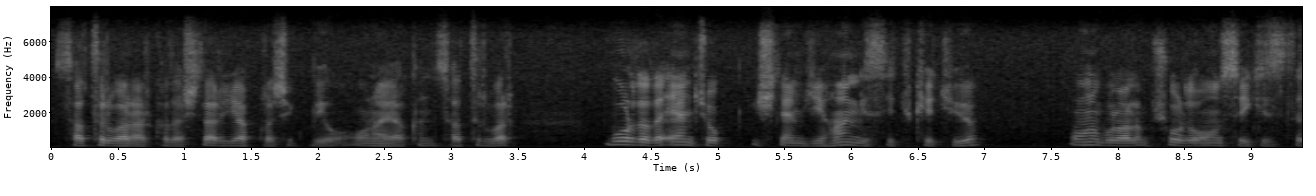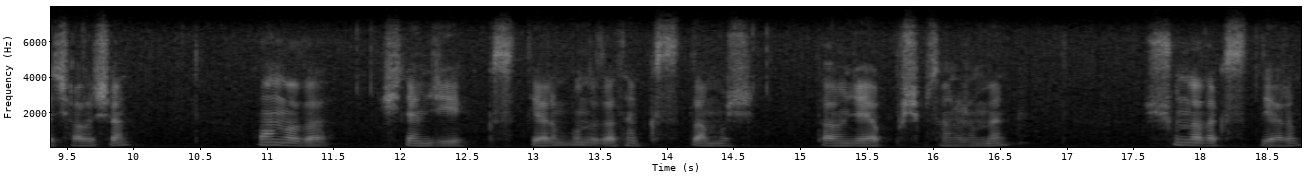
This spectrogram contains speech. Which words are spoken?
satır var arkadaşlar. Yaklaşık bir 10'a yakın satır var. Burada da en çok işlemci hangisi tüketiyor? Onu bulalım. Şurada 18 ile çalışan. Onunla da işlemciyi kısıtlayalım. Bunda zaten kısıtlanmış. Daha önce yapmışım sanırım ben. Şunda da kısıtlayalım.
